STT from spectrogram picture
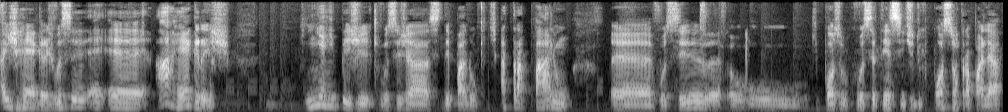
as regras, você é, é, há regras em RPG que você já se deparou que atrapalham é, você, o, o, que possa, que você tenha sentido que possam atrapalhar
